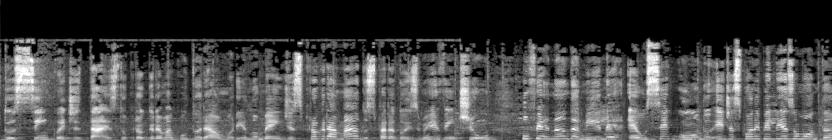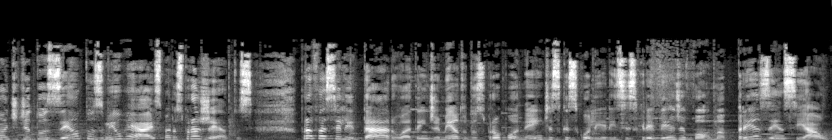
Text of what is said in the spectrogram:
Dos cinco editais do Programa Cultural Murilo Mendes programados para 2021, o Fernanda Miller é o segundo e disponibiliza um montante de 200 mil reais para os projetos. Para facilitar o atendimento dos proponentes que escolherem se inscrever de forma presencial,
